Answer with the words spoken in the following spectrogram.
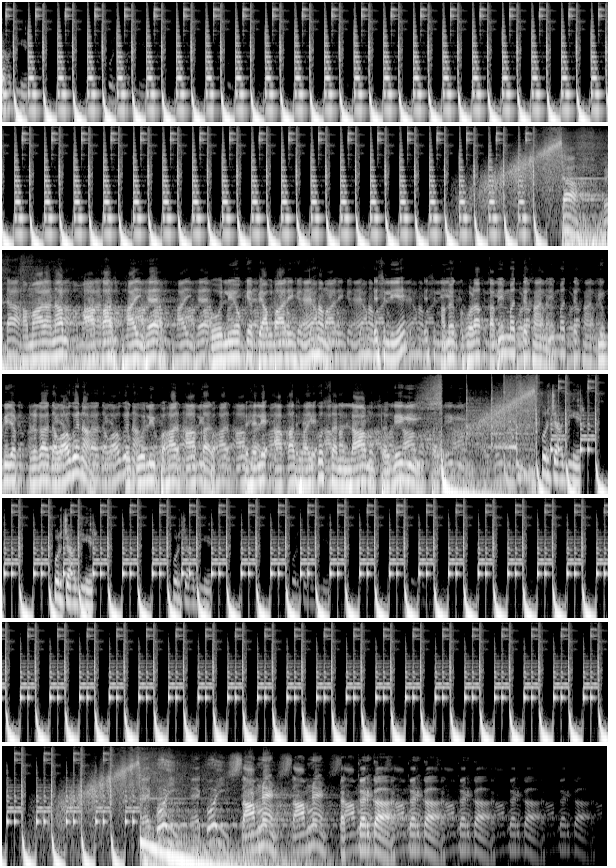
हमारा नाम आकाश भाई है। भाई है गोलियों के व्यापारी हैं हम। इसलिए हमें घोड़ा कभी मत दिखाना। मत दिखाना क्योंकि जब ट्रगर दबाओगे ना दबाओगे तो गोली बाहर आकर पहले आकाश भाई को सलाम ठोकेगी। पुर Purjagir. सामने सामने टक्कर का कर का कर का कर का कर का।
